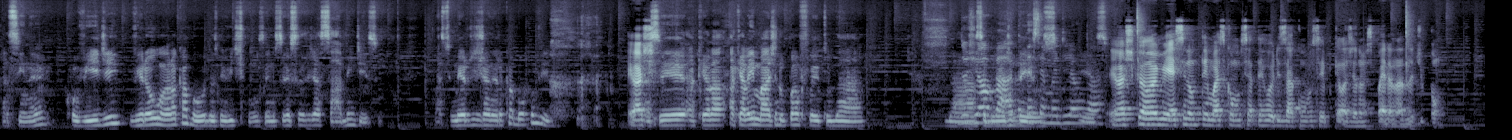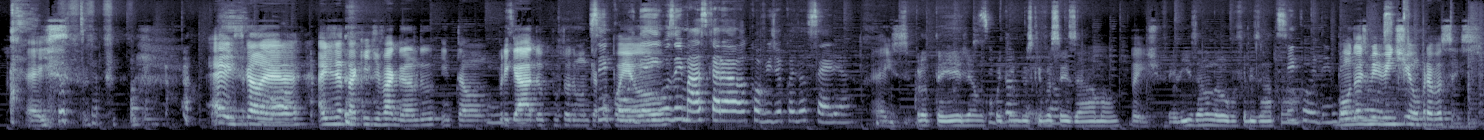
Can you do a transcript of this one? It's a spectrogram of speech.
assim, né? Covid virou o ano, acabou, 2021. Não sei se vocês já sabem disso. Mas primeiro de janeiro acabou o Covid. Eu acho. Vai ser aquela, aquela imagem do panfleto da, da do Jeová, de Deus. de Jeová. Eu acho que a OMS não tem mais como se aterrorizar com você, porque ela já não espera nada de bom. É isso. é isso, galera. A gente já tá aqui divagando, então obrigado por todo mundo que Se acompanhou. Cuidem, usem máscara, Covid é coisa séria. É isso. Protejam, Se cuidem dos que vocês amam. Beijo. Feliz ano novo, feliz Natal. Se cuidem. Bom 2021 para vocês.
